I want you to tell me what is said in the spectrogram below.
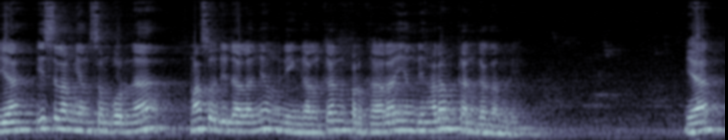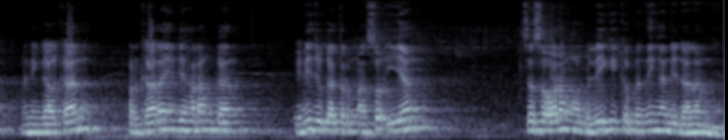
ya, Islam yang sempurna masuk di dalamnya meninggalkan perkara yang diharamkan kata beliau. Ya, meninggalkan perkara yang diharamkan. Ini juga termasuk yang seseorang memiliki kepentingan di dalamnya.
